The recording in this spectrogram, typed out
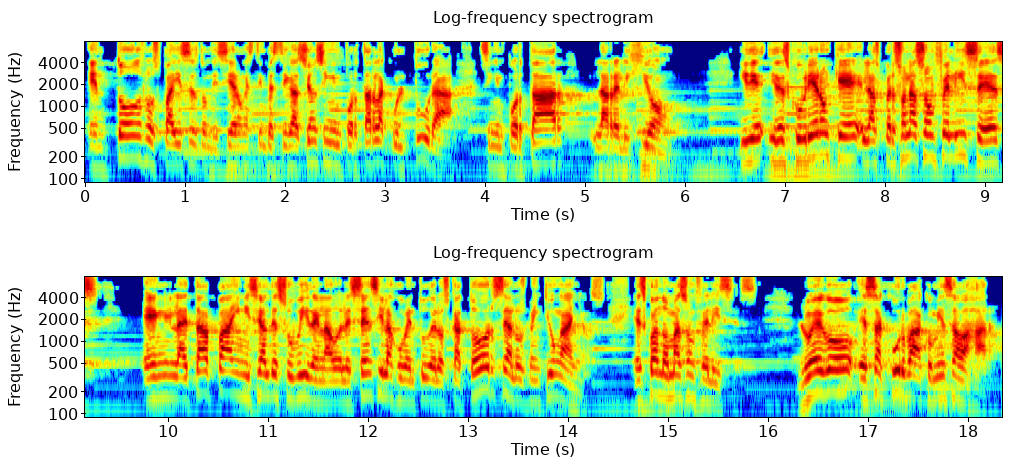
en todos los países donde hicieron esta investigación, sin importar la cultura, sin importar la religión y, descubrieron que las personas son felices en la etapa inicial de su vida, en la adolescencia y la juventud, de los 14 a los 21 años. Es cuando más son felices. Luego esa curva comienza a bajar.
